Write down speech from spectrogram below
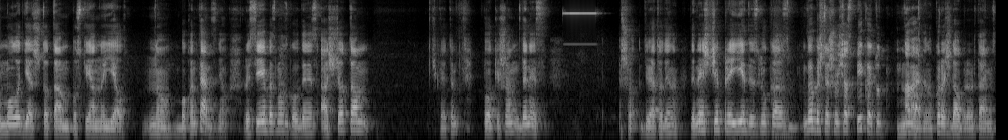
молодець, що там постійно їл. Ну, бо контент зняв. Росія без мозгов. Денис, а що там. Чекайте, поки що. Денис. Що, 9 година? Денис ще приїде з Люка. Вибачте, що зараз пікає, тут наведено. Коротше, добре, вертаємось.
